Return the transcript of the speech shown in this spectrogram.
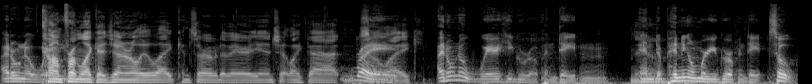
I don't know where come he- from like a generally like conservative area and shit like that. And Right. So like, I don't know where he grew up in Dayton, Yeah. and depending on where you grew up in Dayton, so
